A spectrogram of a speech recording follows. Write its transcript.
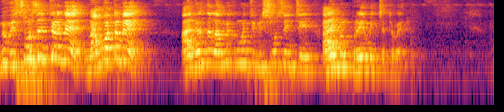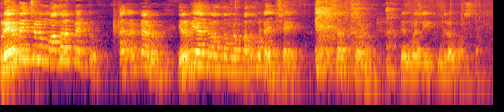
నువ్వు విశ్వసించడమే నమ్మటమే. ఆయన ఎంత నమ్మిక ఉంచి విశ్వసించి ఆయన్ను ప్రేమించటమే. ప్రేమించడం మొదలుపెట్టు. అని అంటాడు ఇరవై గ్రంథంలో పదకొండు అధ్యాయం. ఒకసారి చూడండి. నేను మళ్ళీ ఇందులోకి వస్తాను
